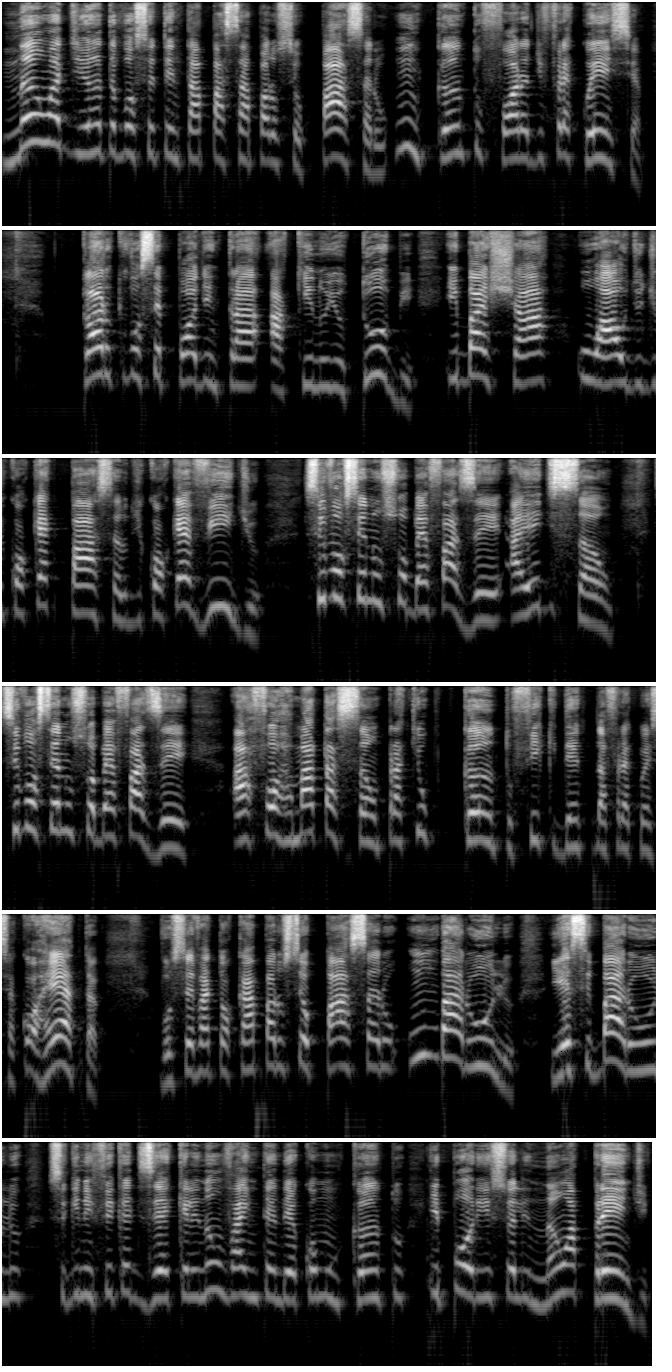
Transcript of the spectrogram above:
não adianta você tentar passar para o seu pássaro um canto fora de frequência. Claro que você pode entrar aqui no YouTube e baixar o áudio de qualquer pássaro, de qualquer vídeo. Se você não souber fazer a edição, se você não souber fazer a formatação para que o canto fique dentro da frequência correta, você vai tocar para o seu pássaro um barulho. E esse barulho significa dizer que ele não vai entender como um canto e por isso ele não aprende.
